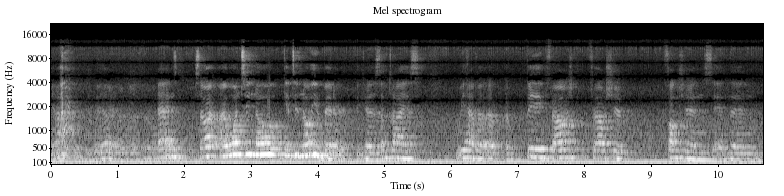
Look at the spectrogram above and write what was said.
yeah, yeah. And so I, I want to know, get to know you better because sometimes we have a, a, a big fellowship functions and then,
